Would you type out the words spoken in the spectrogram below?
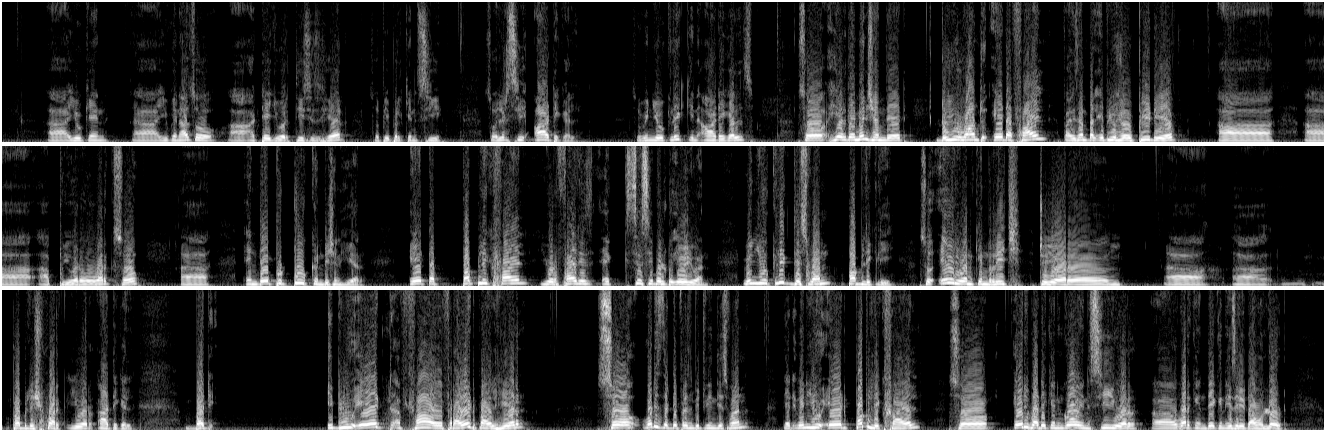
Uh, you can uh, you can also uh, attach your thesis here so people can see. So let's see article. So when you click in articles so here they mention that do you want to add a file? For example if you have pdf uh, uh, up your work so uh, and they put two condition here. Add a public file your file is accessible to everyone. When you click this one publicly so everyone can reach to your uh, uh, published work your article. But if you add a file private file here so what is the difference between this one? That when you add public file so everybody can go and see your uh, work and they can easily download.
